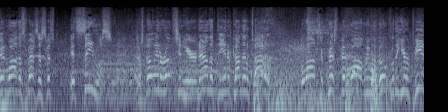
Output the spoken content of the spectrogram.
Benoit, the specialist, just, it's seamless. There's no interruption here. Now that the Intercontinental title belongs to Chris Benoit, we will go for the European.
